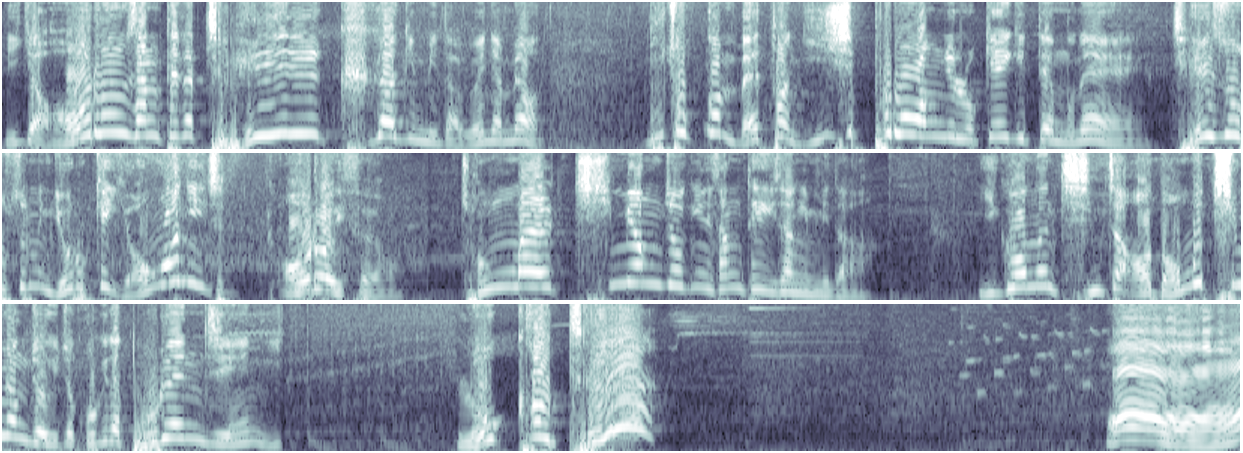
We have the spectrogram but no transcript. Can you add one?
이게 얼음 상태가 제일 극악입니다. 왜냐면 무조건 매턴 20% 확률로 깨기 때문에 재수 없으면 이렇게 영원히 자- 얼어 있어요. 정말 치명적인 상태 이상입니다. 이거는 진짜 어, 너무 치명적이죠. 거기다 도렌진, 이- 로커트? 어?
